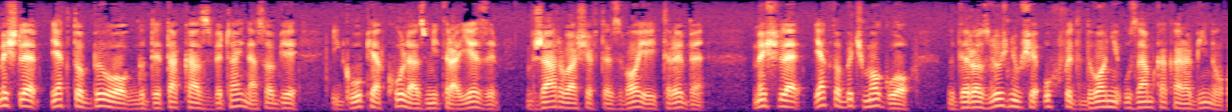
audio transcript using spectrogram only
Myślę, jak to było, gdy taka zwyczajna sobie i głupia kula z mitrajezy wżarła się w te zwoje i tryby. Myślę, jak to być mogło, gdy rozluźnił się uchwyt dłoni u zamka karabinu,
